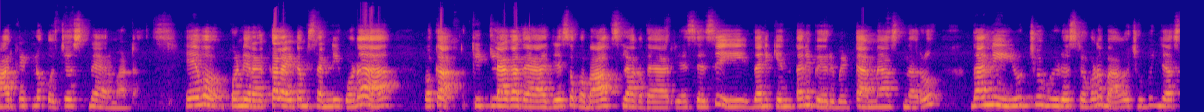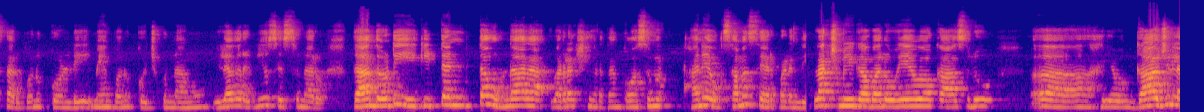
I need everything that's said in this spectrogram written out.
మార్కెట్లోకి వచ్చేస్తున్నాయి అనమాట ఏవో కొన్ని రకాల ఐటమ్స్ అన్ని కూడా ఒక కిట్ లాగా తయారు చేసి ఒక బాక్స్ లాగా తయారు చేసేసి దానికి ఎంత అని పేరు పెట్టి అమ్మేస్తున్నారు. దాన్ని యూట్యూబ్ వీడియోస్లో కూడా బాగా చూపించేస్తారు. కొనుక్కోండి మేము కొనుక్కొచ్చుకున్నాము. ఇలాగ రివ్యూస్ ఇస్తున్నారు. దాంతో ఈ కిట్ అంతా ఉండాలా వరలక్ష్మి వ్రతం కోసం అనే ఒక సమస్య ఏర్పడింది. లక్ష్మీ గవలు ఏవో కాసులు ఆ, గాజుల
